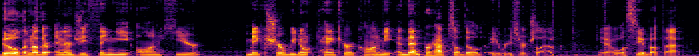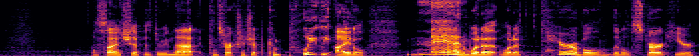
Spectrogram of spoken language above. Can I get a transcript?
build another energy thingy on here, make sure we don't tank your economy, and then perhaps I'll build a research lab. Yeah, we'll see about that. The science ship is doing that. Construction ship completely idle. Man, what a what a terrible little start here.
